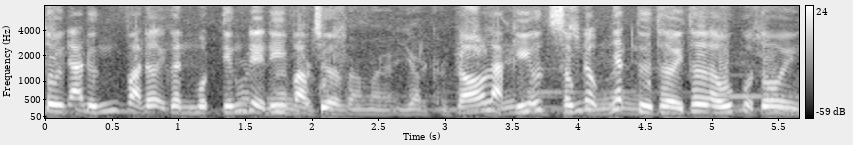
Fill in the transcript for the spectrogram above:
Tôi đã đứng và đợi gần một tiếng để đi vào trường. Đó là ký ức sống động nhất từ thời thơ ấu của tôi.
